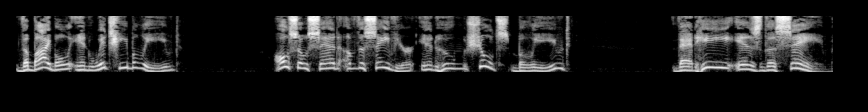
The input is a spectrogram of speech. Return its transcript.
The Bible in which he believed also said of the Savior in whom Schulz believed that he is the same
